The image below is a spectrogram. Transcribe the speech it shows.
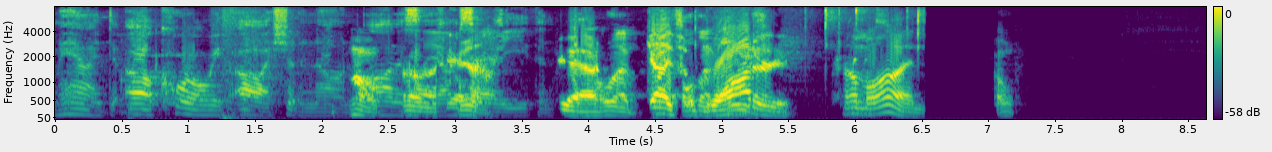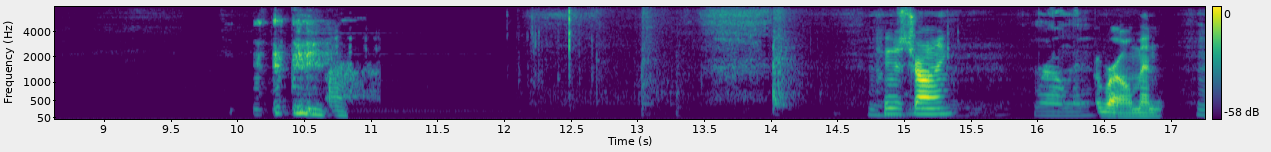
man, I d- oh coral reef. Oh, I should have known. Oh, Honestly, oh, I'm yeah. sorry, Ethan. yeah. hold that, Guys, Hold that water. bullshit. Come on. Oh. Who's drawing? Roman. Roman. Hmm.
